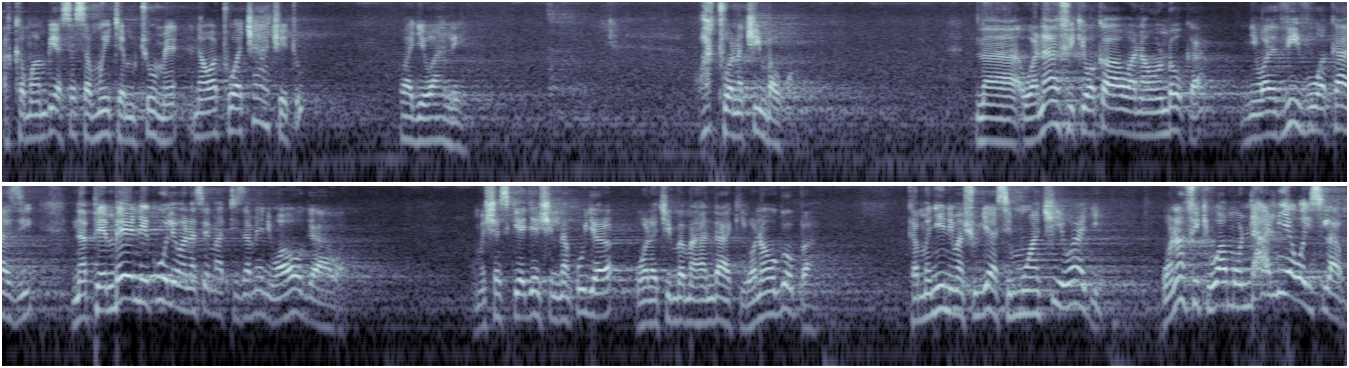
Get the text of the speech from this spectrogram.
akamwambia sasa mwite mtume na watu wachache tu waje wale watu wanachimba huko na wanafiki wakawa wanaondoka, ni wavivu wa kazi, na pembeni kule wanasema tizameni, waoga hawa. Umeshasikia jeshi linakuja, wanachimba mahandaki, wanaogopa. Kama nyinyi mashujaa, simuachie waje. Wanafiki wamo ndani ya Waislamu,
